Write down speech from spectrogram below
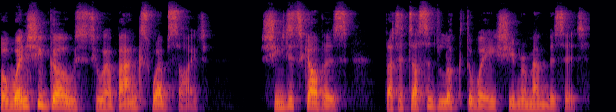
But when she goes to her bank's website, she discovers that it doesn't look the way she remembers it.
